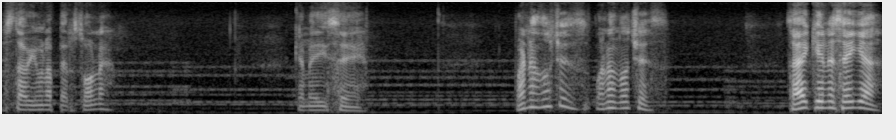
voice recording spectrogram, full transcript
Estaba una persona que me dice, buenas noches, buenas noches. ¿Sabe quién es ella?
